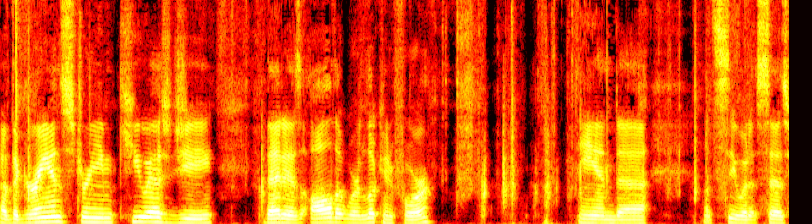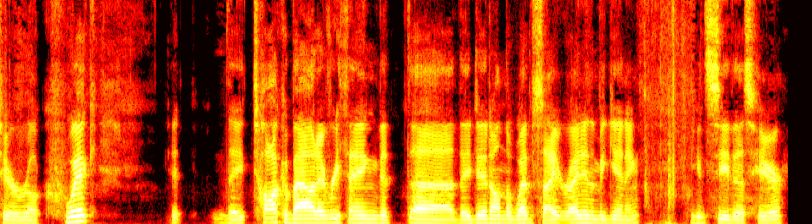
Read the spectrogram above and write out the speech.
of the Grandstream QSG that is all that we're looking for. And uh, let's see what it says here real quick. It they talk about everything that uh, they did on the website right in the beginning. You can see this here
